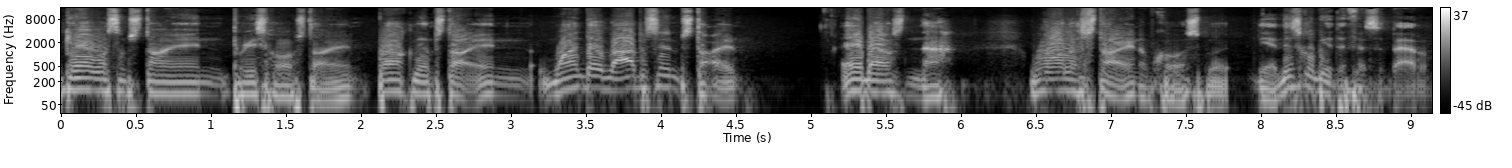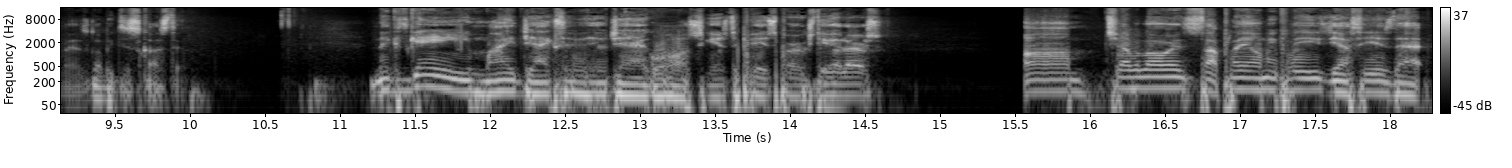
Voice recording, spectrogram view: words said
Garrett Wilson, starting. Breece Hall, starting. Barkley, I'm starting. Wanda Robinson, starting. Everybody else, nah. Waller starting, of course, but yeah, this is gonna be a defensive battle, man. It's gonna be disgusting. Next game, my Jacksonville Jaguars against the Pittsburgh Steelers. Um, Trevor Lawrence, stop playing on me, please. Yes, he is that.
